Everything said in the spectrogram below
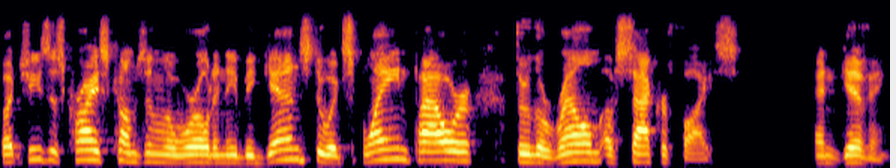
But Jesus Christ comes into the world and he begins to explain power through the realm of sacrifice and giving.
